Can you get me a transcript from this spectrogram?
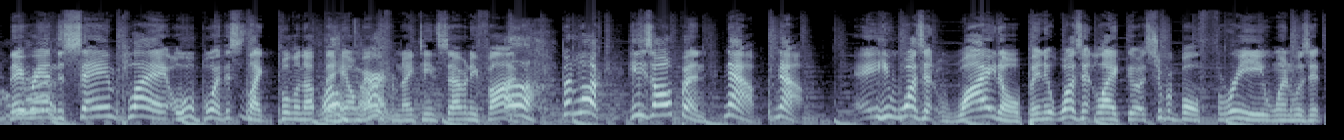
oh, they ran the same play. Oh boy, this is like pulling up well the Hail done. Mary from 1975. Ugh. But look, he's open now. Now he wasn't wide open. It wasn't like the Super Bowl three when was it?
